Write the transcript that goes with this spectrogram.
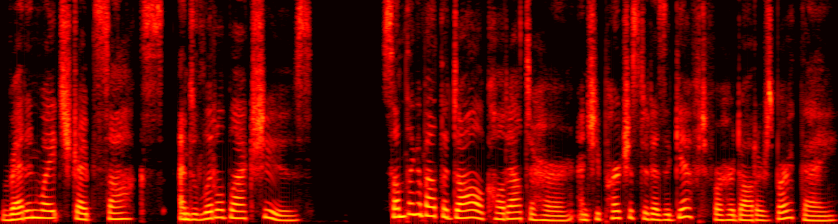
red and white striped socks, and little black shoes. Something about the doll called out to her, and she purchased it as a gift for her daughter's birthday.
